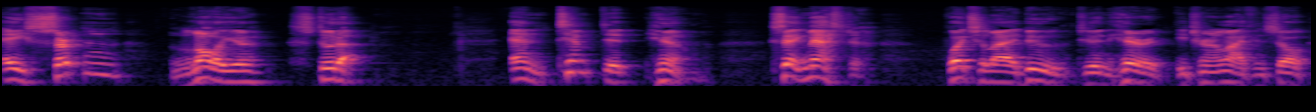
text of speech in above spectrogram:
a certain lawyer stood up and tempted him, saying, Master, what shall I do to inherit eternal life? And so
